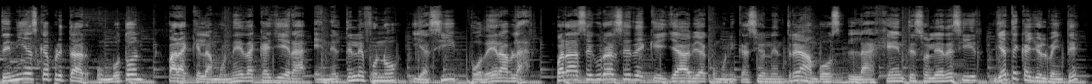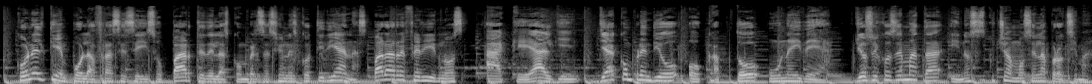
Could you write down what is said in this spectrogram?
tenías que apretar un botón para que la moneda cayera en el teléfono y así poder hablar. Para asegurarse de que ya había comunicación entre ambos, la gente solía decir, ¿ya te cayó el 20? Con el tiempo la frase se hizo parte de las conversaciones cotidianas para referirnos a que alguien ya comprendió o captó una idea. Yo soy José Mata y nos escuchamos en la próxima.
